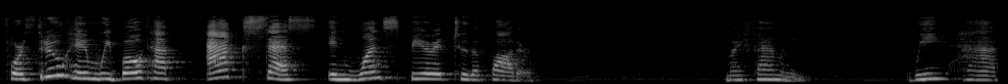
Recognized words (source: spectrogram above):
For through him we both have access in one spirit to the Father. My family, we have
